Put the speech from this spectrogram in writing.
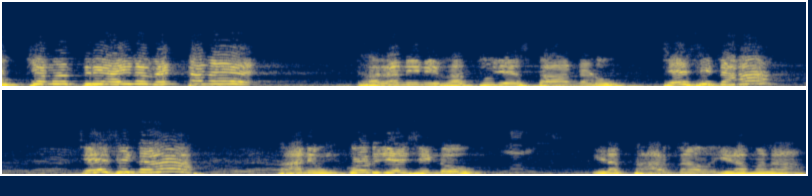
ముఖ్యమంత్రి అయిన వెంటనే ధరణిని రద్దు చేస్తా అన్నాడు. చేసిండా? చేసిండా? కానీ ఇంకోటి చేసిండు. ఈడ తార్న ఈడ మన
